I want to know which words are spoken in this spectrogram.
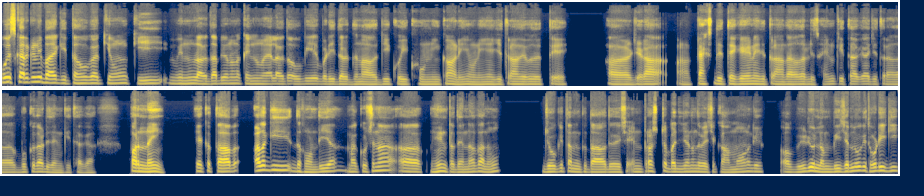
ਉਹ ਇਸ ਕਰਕੇ ਨਹੀਂ ਬਾਏ ਕੀਤਾ ਹੋਊਗਾ ਕਿਉਂਕਿ ਮੈਨੂੰ ਲੱਗਦਾ ਵੀ ਉਹਨਾਂ ਨੂੰ ਕਈ ਨੂੰ ਇਹ ਲੱਗਦਾ ਹੋਊ ਵੀ ਇਹ ਬੜੀ ਦਰਦਨਾਕ ਜੀ ਕੋਈ ਖੂਨੀ ਕਹਾਣੀ ਹੋਣੀ ਹੈ, ਜਿਸ ਤਰ੍ਹਾਂ ਦੇ ਉਹਦੇ ਉੱਤੇ ਜਿਹੜਾ ਟੈਕਸਟ ਦਿੱਤੇ ਗਏ ਨੇ, ਜਿਸ ਤਰ੍ਹਾਂ ਦਾ ਉਹਦਾ ਡਿਜ਼ਾਈਨ ਕੀਤਾ ਗਿਆ, ਜਿਸ ਤਰ੍ਹਾਂ ਦਾ ਬੁੱਕ ਦਾ ਡਿਜ਼ਾਈਨ ਕੀਤਾ ਗਿਆ। ਪਰ ਨਹੀਂ, ਇਹ ਕਿਤਾਬ ਅਲੱਗ ਹੀ ਦਿਖਾਉਂਦੀ ਆ। ਮੈਂ ਕੁਛ ਨਾ ਹਿੰਟ ਦੇਣਾ ਤੁਹਾਨੂੰ, ਜੋ ਕਿ ਤੁਹਾਨੂੰ ਕਿਤਾਬ ਦੇ ਵਿੱਚ ਇੰਟਰਸਟ ਵੱਜਣ ਦੇ ਵਿੱਚ ਕੰਮ ਆਉਣਗੇ। ਔਰ ਵੀਡੀਓ ਲੰਬੀ ਚੱਲੂਗੀ ਥੋੜੀ ਜੀ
